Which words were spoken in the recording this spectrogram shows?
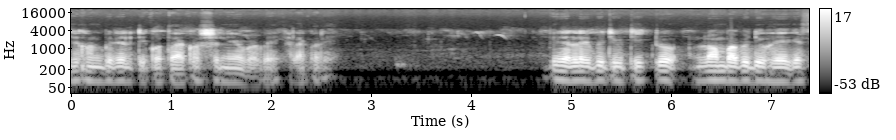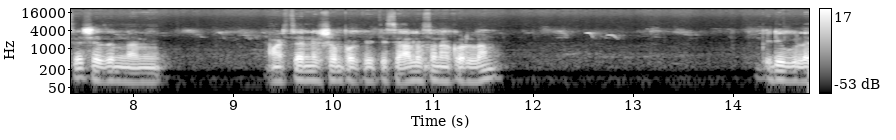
দেখুন বিড়ালটি কত আকর্ষণীয়ভাবে খেলা করে। বিড়ালের ভিডিওটি একটু লম্বা ভিডিও হয়ে গেছে, সেজন্য আমি আমার চ্যানেল সম্পর্কে কিছু আলোচনা করলাম। ভিডিওগুলো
